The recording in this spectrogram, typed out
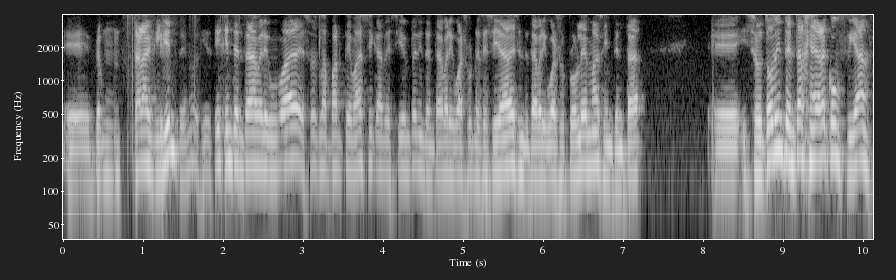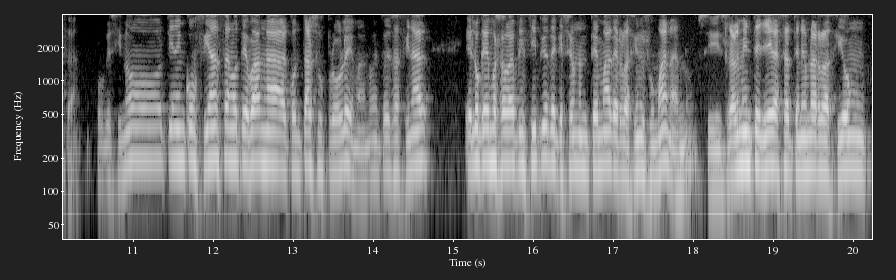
Eh, preguntar al cliente, ¿no? tienes que intentar averiguar, eso es la parte básica de siempre, de intentar averiguar sus necesidades, intentar averiguar sus problemas, e intentar, eh, y sobre todo intentar generar confianza, porque si no tienen confianza no te van a contar sus problemas, ¿no? Entonces al final es lo que hemos hablado al principio de que sea un tema de relaciones humanas, ¿no? Si realmente llegas a tener una relación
